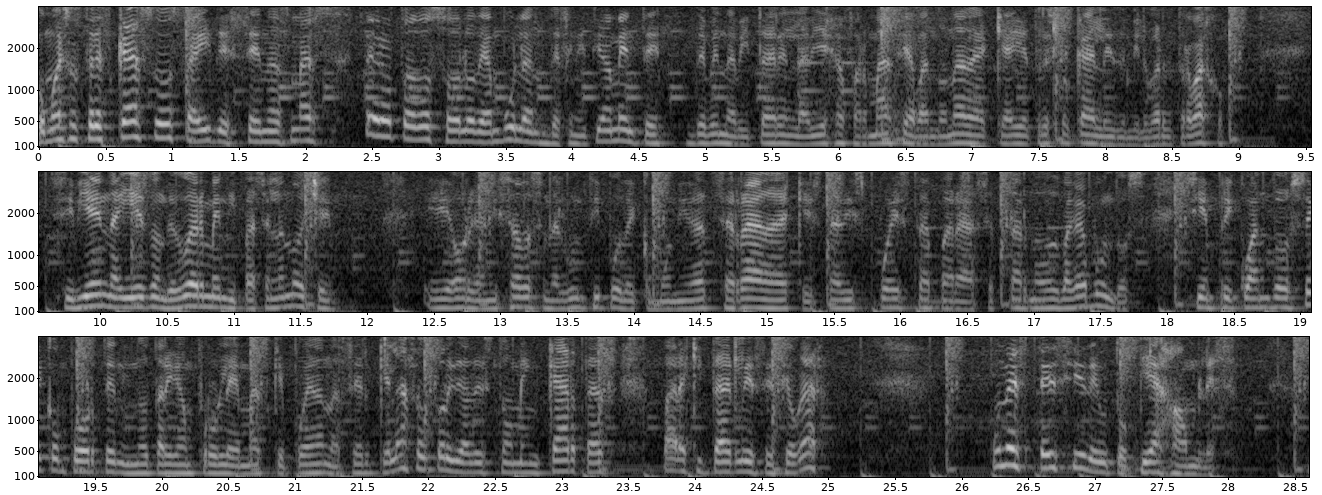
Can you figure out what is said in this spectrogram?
Como esos tres casos, hay decenas más, pero todos solo deambulan. Definitivamente deben habitar en la vieja farmacia abandonada que hay a tres locales de mi lugar de trabajo. Si bien ahí es donde duermen y pasan la noche, eh, organizados en algún tipo de comunidad cerrada que está dispuesta para aceptar nuevos vagabundos, siempre y cuando se comporten y no traigan problemas que puedan hacer que las autoridades tomen cartas para quitarles ese hogar. Una especie de utopía homeless,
